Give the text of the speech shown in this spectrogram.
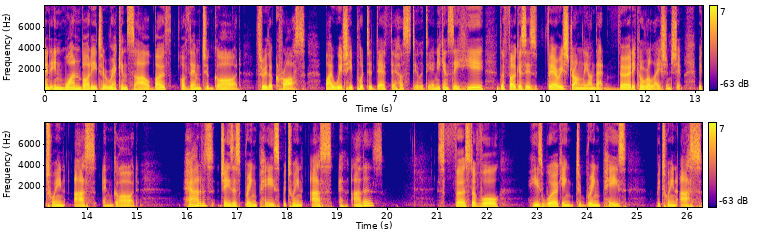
and in one body to reconcile both of them to God through the cross by which he put to death their hostility. And you can see here the focus is very strongly on that vertical relationship between us and God. How does Jesus bring peace between us and others? First of all, he's working to bring peace between us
